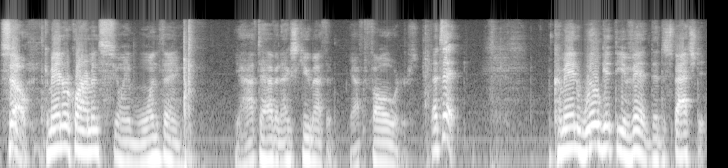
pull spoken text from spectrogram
So, command requirements, you only have one thing. You have to have an execute method. You have to follow orders. That's it. Command will get the event that dispatched it.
